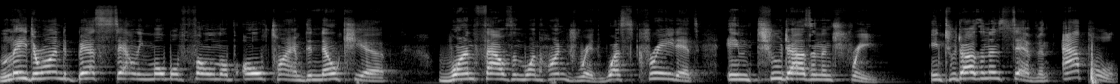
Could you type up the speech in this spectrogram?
Later on, the best selling mobile phone of all time, the Nokia 1100, was created in 2003. In 2007, Apple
